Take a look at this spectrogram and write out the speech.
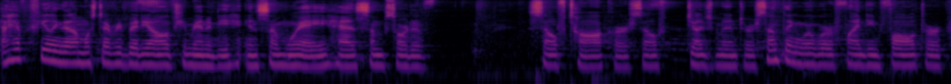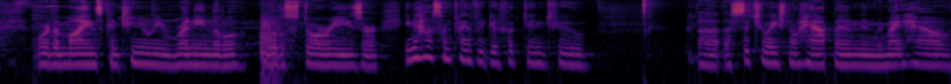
I have a feeling that almost everybody, all of humanity in some way has some sort of self-talk or self-judgment or something where we're finding fault or where the mind's continually running little, little stories or, you know how sometimes we get hooked into uh, a situation will happen and we might have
